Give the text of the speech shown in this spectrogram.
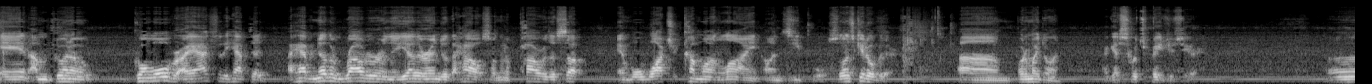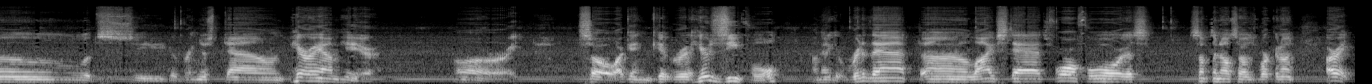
and I'm going to go over. I actually have to, I have another router on the other end of the house. I'm going to power this up and we'll watch it come online on Zpool. So let's get over there. Um, what am I doing? I guess switch pages here. Uh, let's see. To bring this down. Here I am here. Alright. So I can get rid of, here's Zpool. I'm going to get rid of that. Uh, live stats, 404. That's something else I was working on. Alright.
